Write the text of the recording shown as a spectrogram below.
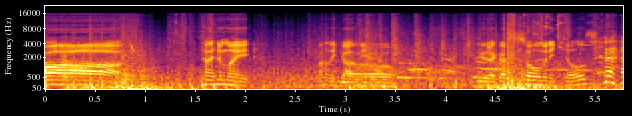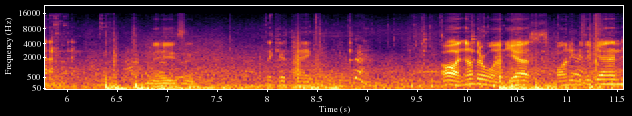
Ah, dynamite finally got me. No. Dude, I got so many kills. Amazing. It's a good thing. Oh, another one. Yes, spawning it again.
